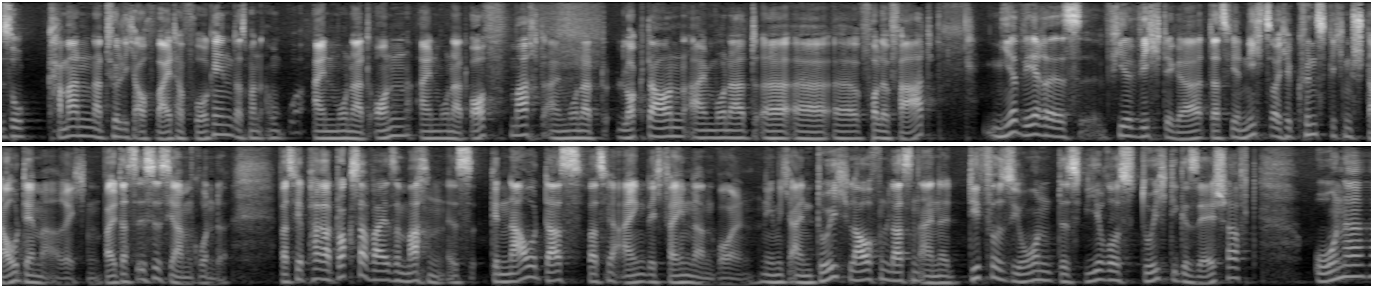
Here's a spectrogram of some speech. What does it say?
so kann man natürlich auch weiter vorgehen, dass man einen Monat on, einen Monat off macht, einen Monat Lockdown, einen Monat äh, äh, äh volle Fahrt. Mir wäre es viel wichtiger, dass wir nicht solche künstlichen Staudämme errichten, weil das ist es ja im Grunde. Was wir paradoxerweise machen, ist genau das, was wir eigentlich verhindern wollen, nämlich ein Durchlaufen lassen, eine Diffusion des Virus durch die Gesellschaft, ohne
